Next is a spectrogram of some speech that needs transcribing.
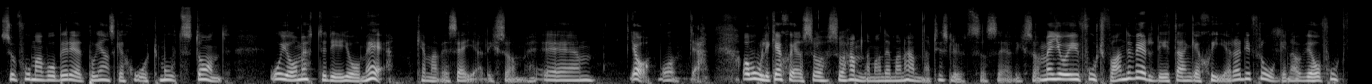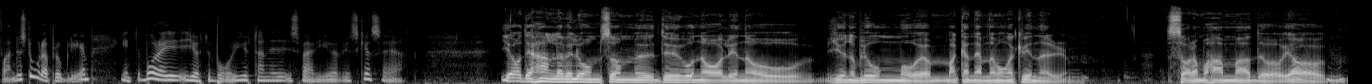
så får man vara beredd på ganska hårt motstånd. Och jag mötte det jag med, kan man väl säga. Liksom. Ehm, ja, och, ja, av olika skäl så, så hamnar man där man hamnar till slut. Så att säga, liksom. Men jag är fortfarande väldigt engagerad i frågorna och vi har fortfarande stora problem. Inte bara i Göteborg utan i Sverige i övrigt ska jag säga. Ja, det handlar väl om som eh, du och Nalin och Juno Blom och man kan nämna många kvinnor Sara Mohammad och ja, mm.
